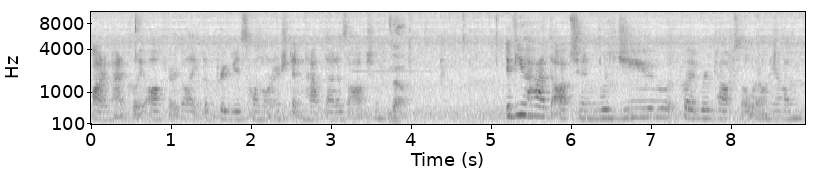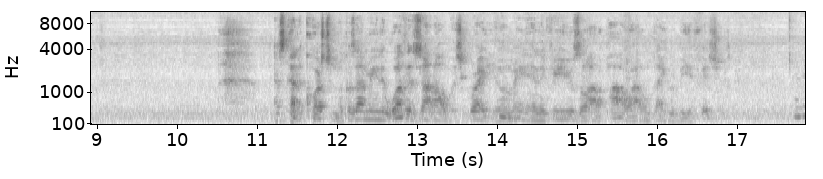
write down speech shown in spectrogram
automatically offered, like the previous homeowners didn't have that as an option? No. If you had the option, would you put rooftop solar on your home? That's kind of questionable because I mean the weather's not always great. You know what I mean? And if you use a lot of power, I don't think it would be efficient. Okay.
